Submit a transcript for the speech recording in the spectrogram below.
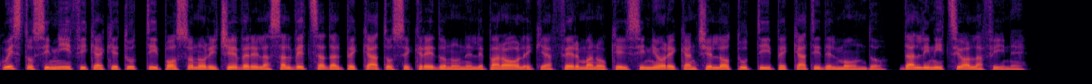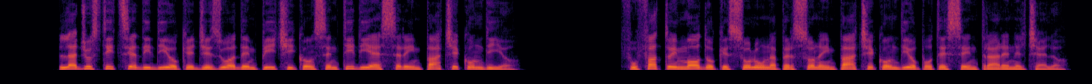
Questo significa che tutti possono ricevere la salvezza dal peccato se credono nelle parole che affermano che il Signore cancellò tutti i peccati del mondo, dall'inizio alla fine. La giustizia di Dio che Gesù adempì ci consentì di essere in pace con Dio. Fu fatto in modo che solo una persona in pace con Dio potesse entrare nel cielo.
